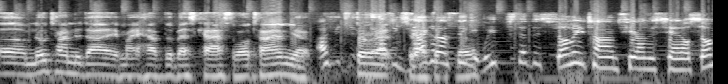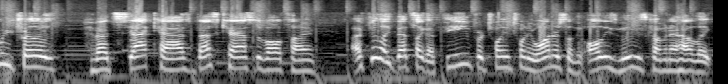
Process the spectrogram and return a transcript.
um, No Time to Die might have the best cast of all time. Yeah, I, that's shit exactly what I was thinking. We've said this so many times here on this channel. So many trailers have had stacked cast, best cast of all time. I feel like that's like a theme for 2021 or something. All these movies coming out have like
